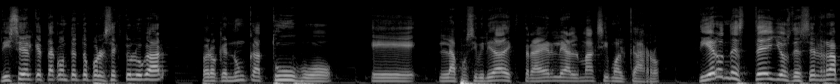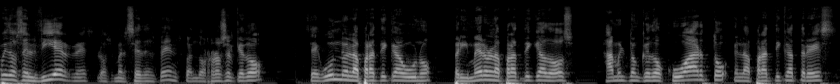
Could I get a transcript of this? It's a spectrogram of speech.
dice él que está contento por el sexto lugar, pero que nunca tuvo eh, la posibilidad de extraerle al máximo al carro. Dieron destellos de ser rápidos el viernes los Mercedes-Benz cuando Russell quedó segundo en la práctica 1, primero en la práctica 2, Hamilton quedó cuarto en la práctica 3,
